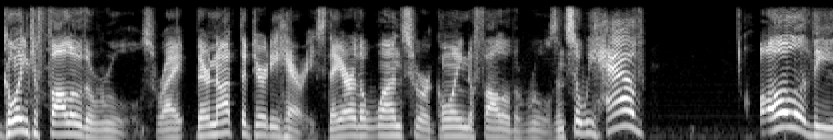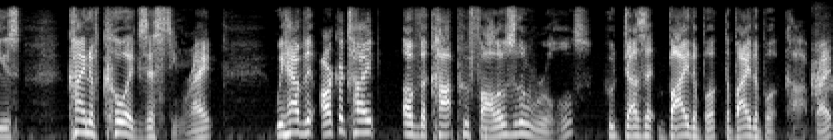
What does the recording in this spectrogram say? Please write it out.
going to follow the rules, right? They're not the dirty Harrys. They are the ones who are going to follow the rules. And so we have all of these kind of coexisting, right? We have the archetype of the cop who follows the rules, who does it by the book, the by the book cop, right?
